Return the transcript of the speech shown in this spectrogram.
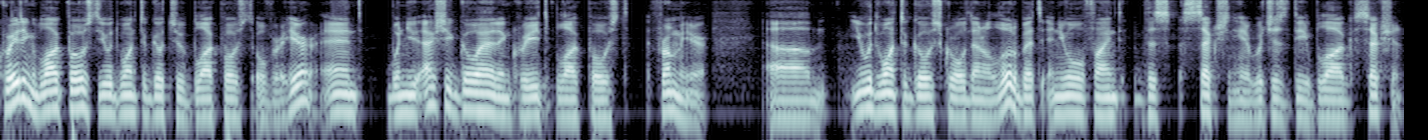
creating a blog post, you would want to go to blog post over here and when you actually go ahead and create blog post from here, um, you would want to go scroll down a little bit and you will find this section here, which is the blog section.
